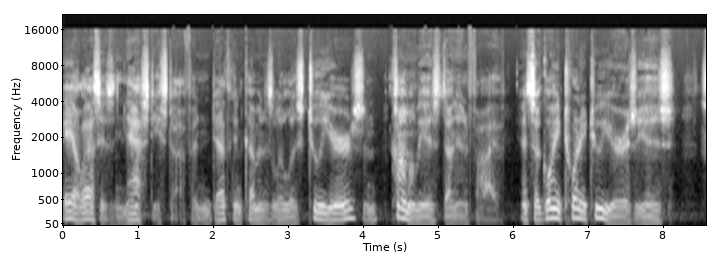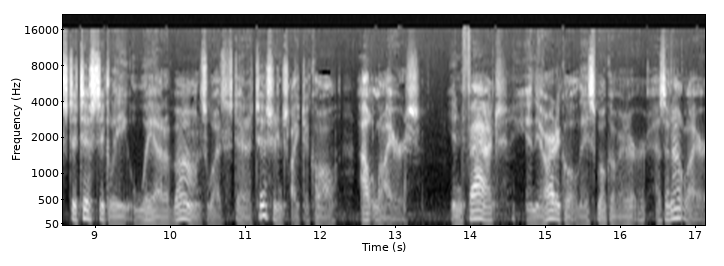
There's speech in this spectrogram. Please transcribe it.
ALS is nasty stuff, and death can come in as little as two years, and commonly is done in five. And so going 22 years is statistically way out of bounds, what statisticians like to call outliers. In fact, in the article, they spoke of her as an outlier.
